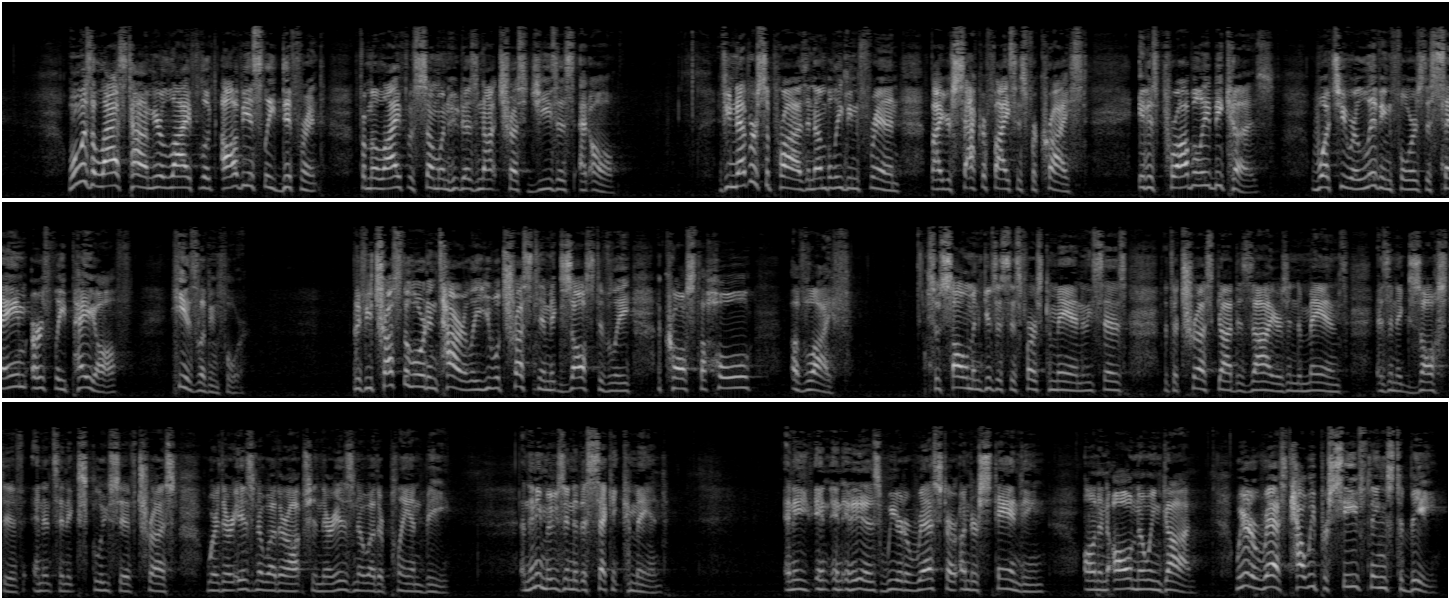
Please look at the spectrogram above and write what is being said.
When was the last time your life looked obviously different from the life of someone who does not trust Jesus at all? If you never surprise an unbelieving friend by your sacrifices for Christ, it is probably because what you are living for is the same earthly payoff he is living for. But if you trust the Lord entirely, you will trust Him exhaustively across the whole of life. So Solomon gives us this first command, and he says that the trust God desires and demands is an exhaustive and it's an exclusive trust where there is no other option, there is no other plan B. And then he moves into the second command. And, he, and, and it is we are to rest our understanding on an all knowing God. We are to rest how we perceive things to be,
